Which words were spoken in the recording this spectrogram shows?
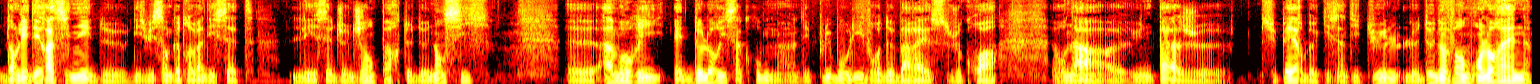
dans Les Déracinés de 1897, les sept jeunes gens partent de Nancy. Euh, Amaury et Doloris Sacrum, un des plus beaux livres de Barès, je crois. On a une page superbe qui s'intitule Le 2 novembre en Lorraine.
